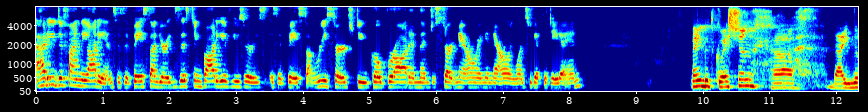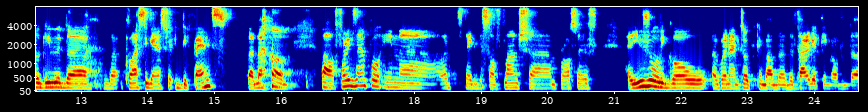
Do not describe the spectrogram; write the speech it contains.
how do you define the audience? Is it based on your existing body of users? Is it based on research? Do you go broad and then just start narrowing and narrowing once you get the data in? Very good question. Uh, I will give you the, the classic answer. It depends. But now, well, for example, in uh, let's take the soft launch um, process. I usually go uh, when I'm talking about the, the targeting of the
